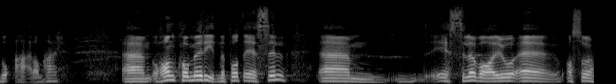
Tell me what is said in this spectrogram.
nå er han her. Um, og Han kommer ridende på et esel. Um, eselet var jo, eh, altså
